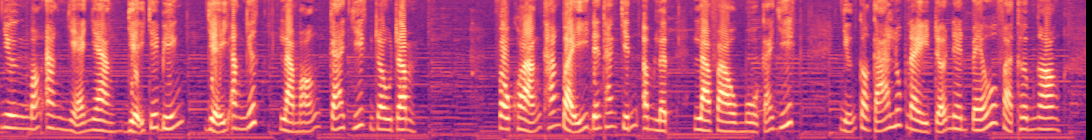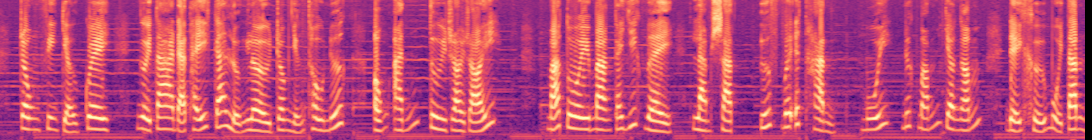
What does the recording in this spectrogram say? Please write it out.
Nhưng món ăn nhẹ nhàng, dễ chế biến, dễ ăn nhất là món cá giết rau răm. Vào khoảng tháng 7 đến tháng 9 âm lịch là vào mùa cá giết. Những con cá lúc này trở nên béo và thơm ngon. Trong phiên chợ quê, người ta đã thấy cá lượn lờ trong những thau nước, ống ánh, tươi roi rói. Má tôi mang cá giết về, làm sạch, ướp với ít hành, muối, nước mắm cho ngấm để khử mùi tanh.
